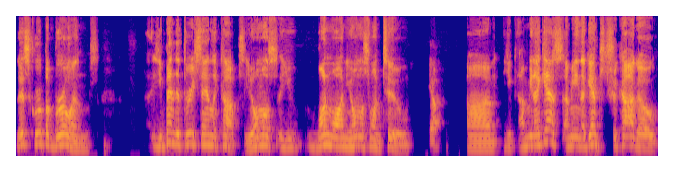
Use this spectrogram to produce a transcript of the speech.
this group of Bruins, you've been to three Stanley Cups. You almost you won one. You almost won two. Yep. Um. You. I mean, I guess. I mean, against Chicago,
